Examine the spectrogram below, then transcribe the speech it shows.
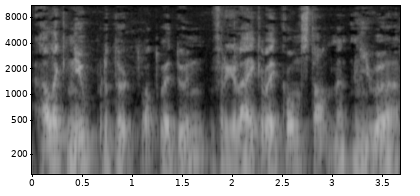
elk nieuw product wat wij doen, vergelijken wij constant met nieuwe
